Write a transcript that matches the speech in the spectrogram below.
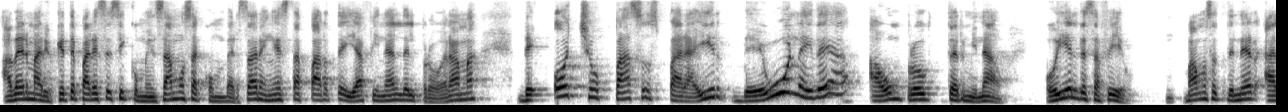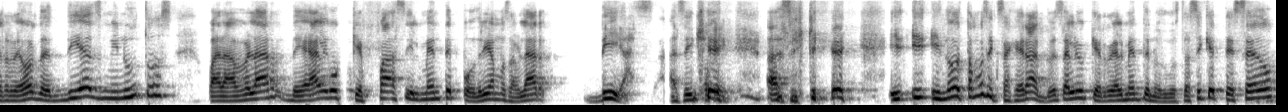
A ver, Mario, ¿qué te parece si comenzamos a conversar en esta parte ya final del programa de ocho pasos para ir de una idea a un producto terminado? Hoy el desafío vamos a tener alrededor de 10 minutos para hablar de algo que fácilmente podríamos hablar días. Así que, así que, y, y, no estamos exagerando, es algo que realmente nos gusta. Así que te cedo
